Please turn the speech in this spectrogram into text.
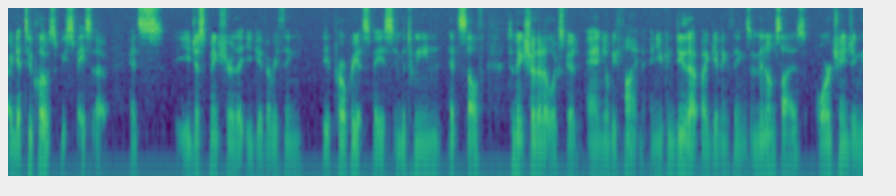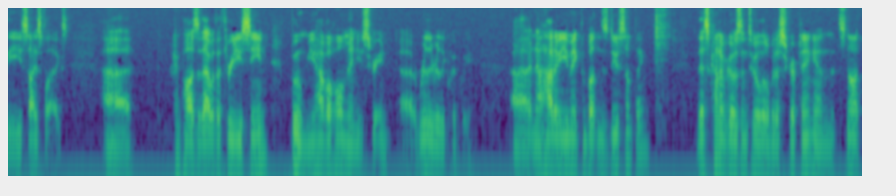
uh, get too close. We space it out. It's you just make sure that you give everything the appropriate space in between itself to make sure that it looks good, and you'll be fine. And you can do that by giving things a minimum size or changing the size flags. Uh, composite that with a 3D scene, boom, you have a whole menu screen uh, really, really quickly. Uh, now, how do you make the buttons do something? This kind of goes into a little bit of scripting, and it's not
